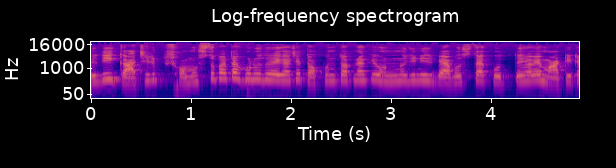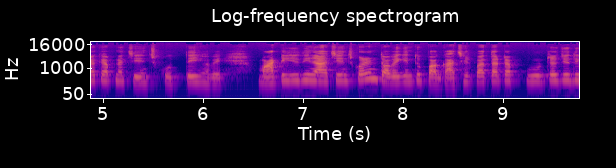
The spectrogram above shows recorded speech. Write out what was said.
যদি গাছের সমস্ত পাতা হলুদ হয়ে গেছে, তখন তো আপনাকে অন্য জিনিস ব্যবস্থা করতে হবে, মাটিটাকে আপনার চেঞ্জ করতেই হবে। মাটি যদি না চেঞ্জ করেন, তবে কিন্তু গাছের পাতাটা পুরোটা যদি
